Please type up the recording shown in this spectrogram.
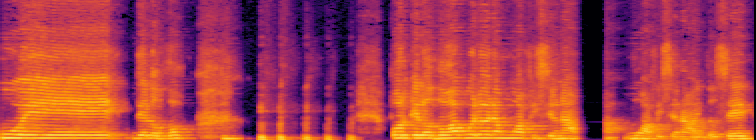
Pues de los dos, porque los dos abuelos eran muy aficionados, muy aficionados. Entonces,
